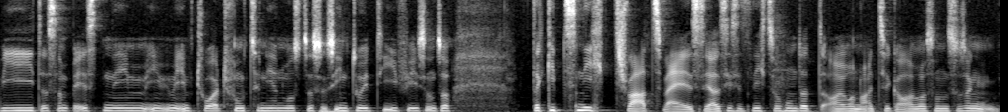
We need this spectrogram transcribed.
wie das am besten im, im, im George funktionieren muss, dass es mhm. intuitiv ist und so. Da gibt es nicht schwarz-weiß. Ja. Es ist jetzt nicht so 100 Euro, 90 Euro, sondern sozusagen,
